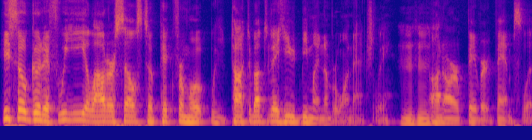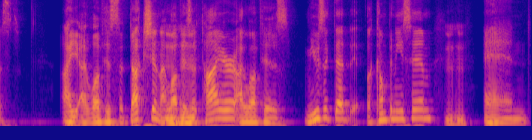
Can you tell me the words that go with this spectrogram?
He's so good. If we allowed ourselves to pick from what we talked about today, he would be my number one actually mm-hmm. on our favorite vamps list. I, I love his seduction. I love his mm-hmm. attire. I love his music that accompanies him, mm-hmm. and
